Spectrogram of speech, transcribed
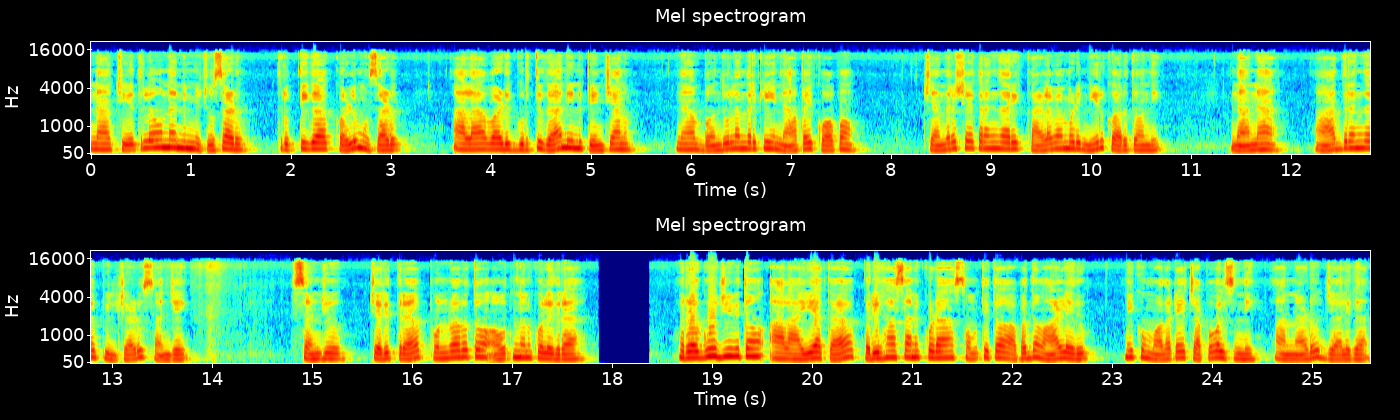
నా చేతిలో ఉన్న నిన్ను చూశాడు. తృప్తిగా కళ్ళు మూశాడు. అలా వాడి గుర్తుగా నిన్ను పెంచాను. నా బంధువులందరికీ నాపై కోపం. చంద్రశేఖరం గారి కళ్ళ వెంబడి నీరు కారుతోంది. నాన్న ఆర్ద్రంగా పిలిచాడు సంజయ్. సంజు చరిత్ర పునరావృతం అవుతుందనుకోలేదురా. రఘు జీవితం అలా అయ్యాక పరిహాసానికి కూడా సుమతితో అబద్ధం ఆడలేదు. నీకు మొదటే చెప్పవలసింది అన్నాడు జాలిగా.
